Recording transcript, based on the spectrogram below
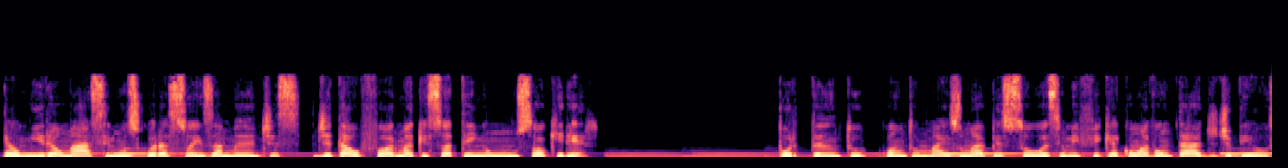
é unir ao máximo os corações amantes, de tal forma que só tenham um só querer. Portanto, quanto mais uma pessoa se unifica com a vontade de Deus,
